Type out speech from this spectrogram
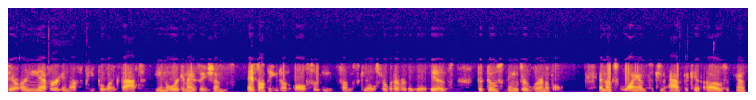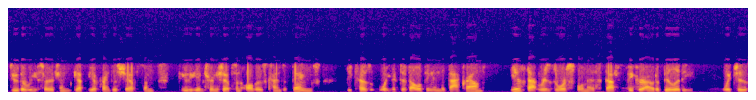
there are never enough people like that in organizations. And it's not that you don't also need some skills for whatever the role is, but those things are learnable. And that's why I'm such an advocate of, you know, do the research and get the apprenticeships and do the internships and all those kinds of things, because what you're developing in the background is that resourcefulness, that figure out ability, which is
